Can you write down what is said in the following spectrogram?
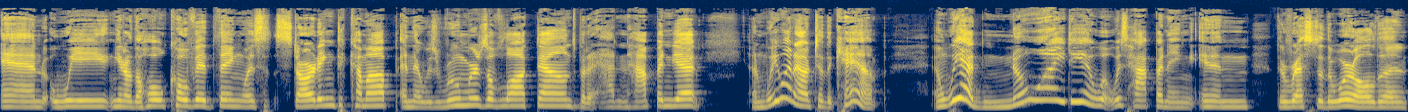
and we you know the whole covid thing was starting to come up and there was rumors of lockdowns but it hadn't happened yet. And we went out to the camp and we had no idea what was happening in the rest of the world. And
